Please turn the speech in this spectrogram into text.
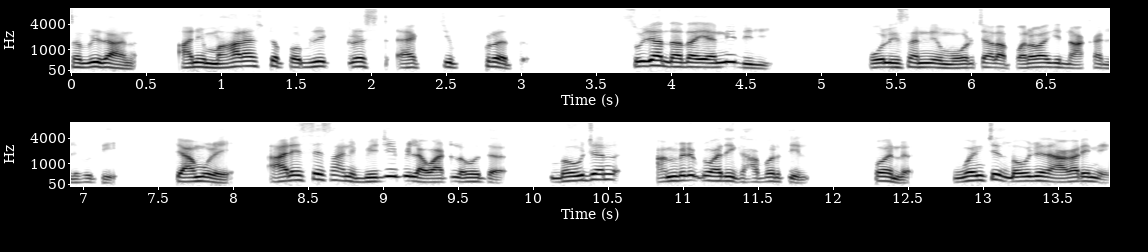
संविधान आणि महाराष्ट्र पब्लिक ट्रस्ट ऍक्टची प्रत सुजानदादा यांनी दिली. पोलिसांनी मोर्चाला परवानगी नाकारली होती. त्यामुळे आर एस एस आणि बीजेपीला वाटलं होतं बहुजन आंबेडकरवादी घाबरतील. पण वंचित बहुजन आघाडीने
